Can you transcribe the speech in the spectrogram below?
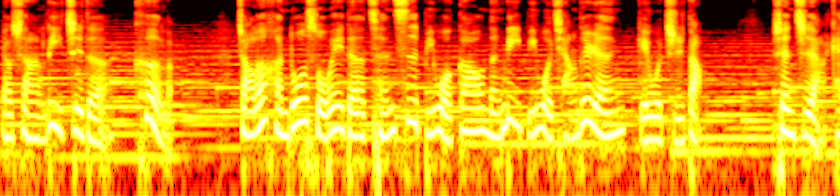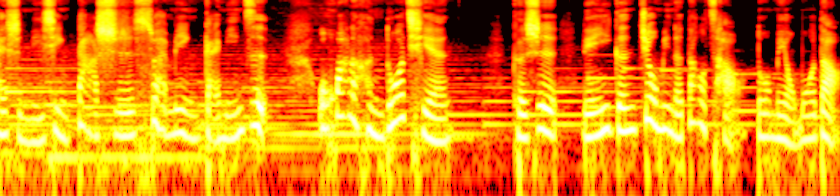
要上励志的课了，找了很多所谓的层次比我高、能力比我强的人给我指导，甚至啊，开始迷信大师算命、改名字。我花了很多钱，可是连一根救命的稻草都没有摸到，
